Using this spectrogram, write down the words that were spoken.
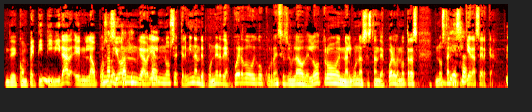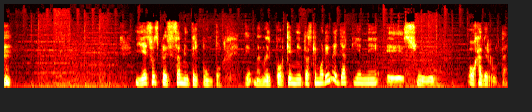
de competitividad. En la oposición, Gabriel, no se terminan de poner de acuerdo, oigo ocurrencias de un lado del otro, en algunas están de acuerdo, en otras no están ni siquiera cerca. Y eso es precisamente el punto, Manuel, porque mientras que Morena ya tiene eh, su hoja de ruta,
